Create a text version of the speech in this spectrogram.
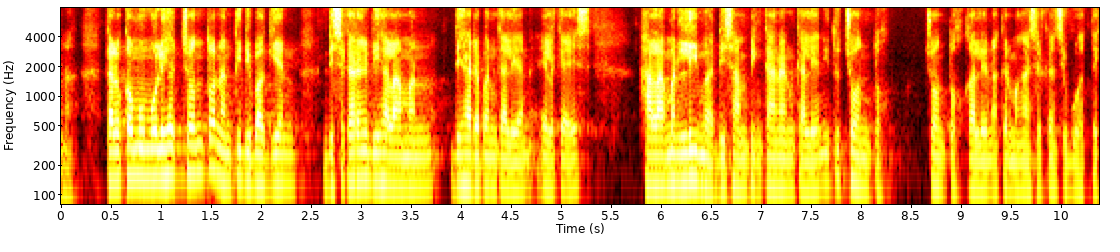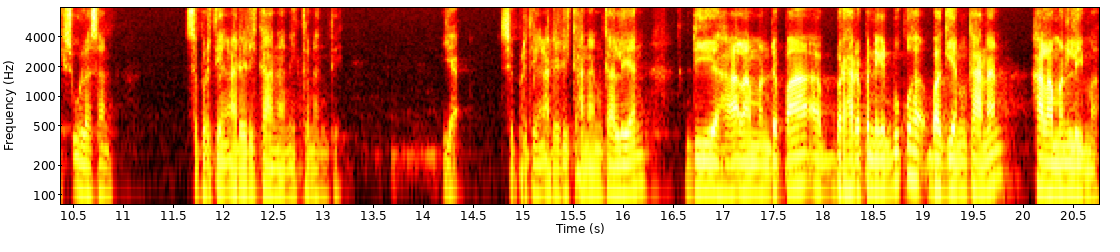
nah, kalau kamu mau lihat contoh nanti di bagian di sekarang di halaman di hadapan kalian LKS, halaman 5 di samping kanan kalian itu contoh. Contoh kalian akan menghasilkan sebuah teks ulasan seperti yang ada di kanan itu nanti. Ya, seperti yang ada di kanan kalian di halaman depan eh, berhadapan dengan buku bagian kanan halaman 5.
